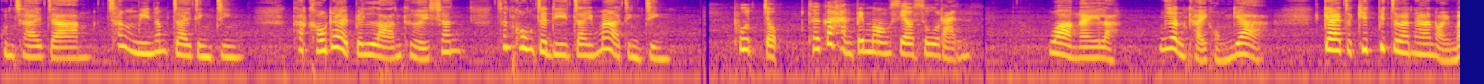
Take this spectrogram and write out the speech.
คุณชายจาง ช่างมีน้ำใจจริง ๆ ถ้าเขาได้เป็นหลานเขยฉัน ฉันคงจะดีใจมากจริงพูดจบ เธอก็หันไปมองเซียวซูหรันๆ ว่าไงล่ะ เงื่อนไขของย่า แกจะคิดพิจารณาหน่อยไหม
